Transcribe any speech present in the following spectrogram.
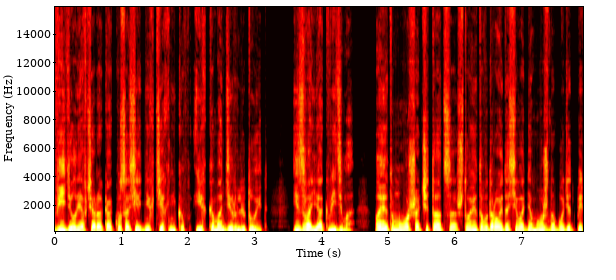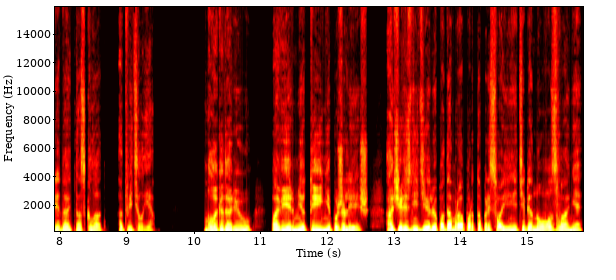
Видел я вчера, как у соседних техников их командир лютует. Из вояк, видимо. Поэтому можешь отчитаться, что этого дроида сегодня можно будет передать на склад», — ответил я. «Благодарю. Поверь мне, ты не пожалеешь. А через неделю подам рапорт на присвоение тебе нового звания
